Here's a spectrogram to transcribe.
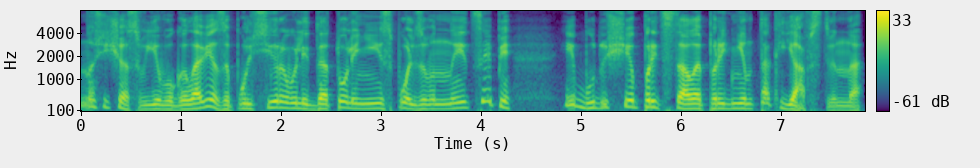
но сейчас в его голове запульсировали до то ли неиспользованные цепи, и будущее предстало пред ним так явственно,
